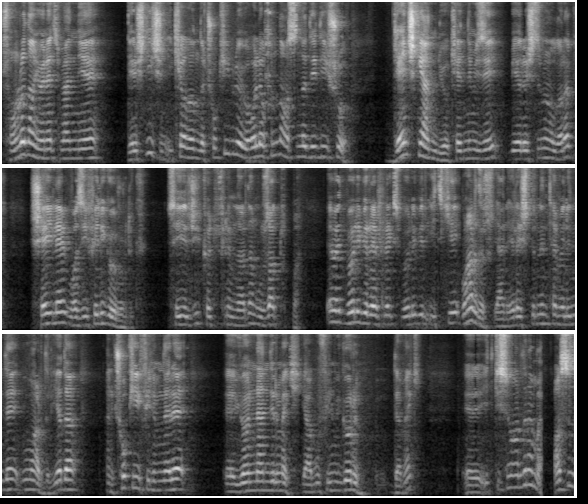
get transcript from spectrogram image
sonradan yönetmenliğe geçtiği için iki alanı da çok iyi biliyor ve o lafında aslında dediği şu. Gençken diyor kendimizi bir eleştirmen olarak şeyle vazifeli görürdük. Seyirciyi kötü filmlerden uzak tutma. Evet böyle bir refleks, böyle bir itki vardır. Yani eleştirinin temelinde bu vardır. Ya da hani çok iyi filmlere e, yönlendirmek, ya bu filmi görün demek e, itkisi vardır ama asıl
